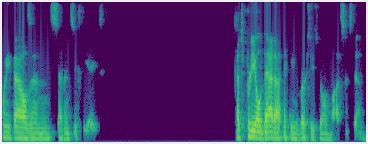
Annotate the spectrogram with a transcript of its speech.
20,768. That's pretty old data. I think university's grown a lot since then.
